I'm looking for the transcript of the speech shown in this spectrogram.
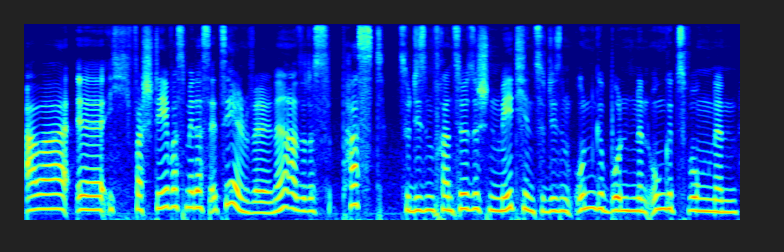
Aber äh, ich verstehe, was mir das erzählen will. Ne? Also das passt zu diesem französischen Mädchen, zu diesem ungebundenen, ungezwungenen.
